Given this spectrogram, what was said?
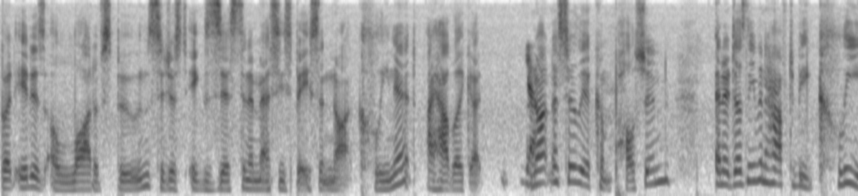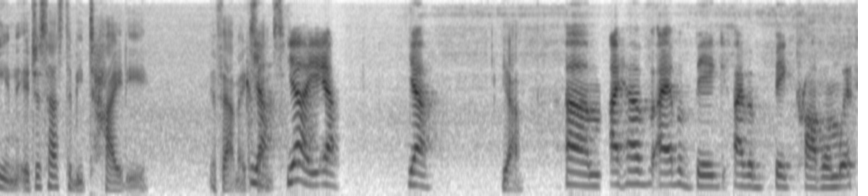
but it is a lot of spoons to just exist in a messy space and not clean it. I have like a, Yeah. not necessarily a compulsion, and it doesn't even have to be clean, it just has to be tidy, if that makes Yeah. sense. Yeah. Yeah. Yeah. Yeah. Um, I have I have a big I have a big problem with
